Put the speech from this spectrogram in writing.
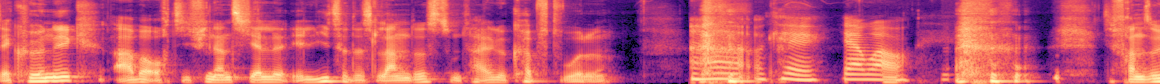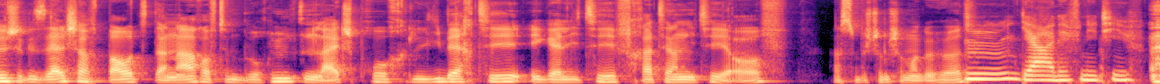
der König, aber auch die finanzielle Elite des Landes zum Teil geköpft wurde. Ah, okay. Ja, wow. Die französische Gesellschaft baut danach auf dem berühmten Leitspruch Liberté, Egalité, Fraternité auf. Hast du bestimmt schon mal gehört. Mm, ja, definitiv.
